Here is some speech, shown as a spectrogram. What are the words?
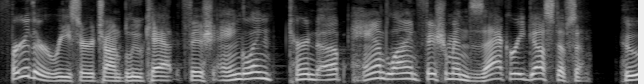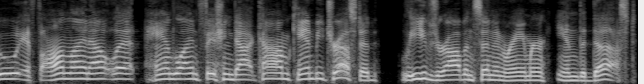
Further research on blue catfish angling turned up handline fisherman Zachary Gustafson, who, if the online outlet handlinefishing.com can be trusted, leaves Robinson and Raymer in the dust.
